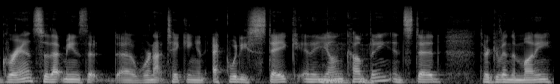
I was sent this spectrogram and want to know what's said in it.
grants. So that means that uh, we're not taking an equity stake in a young Mm-hmm. company. Instead, they're given the money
